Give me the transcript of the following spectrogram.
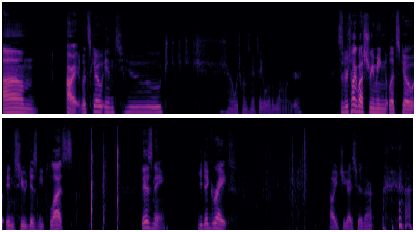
Um, all right, let's go into which one's to take a little bit longer. Since we're talking about streaming, let's go into Disney Plus. Disney, you did great. Oh, did you guys hear that?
